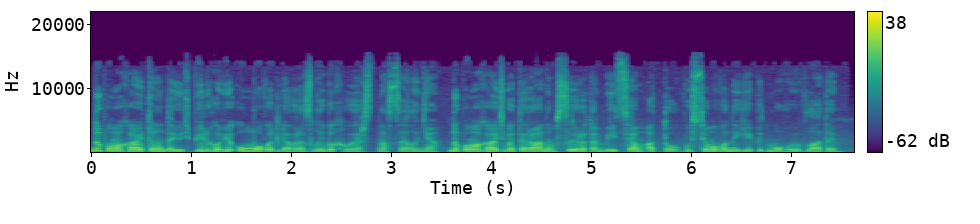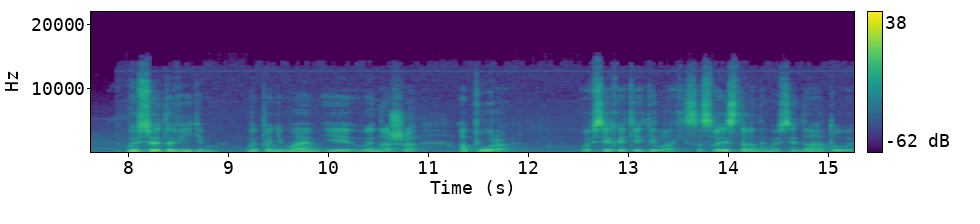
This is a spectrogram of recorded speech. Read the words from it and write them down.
допомагають та надають пільгові умови для вразливих верст населення, допомагають ветеранам, сиротам, бійцям АТО. В усьому вони є підмогою влади. Мы все это видим, мы понимаем, и вы наша опора во всех этих делах. И со своей стороны мы всегда готовы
